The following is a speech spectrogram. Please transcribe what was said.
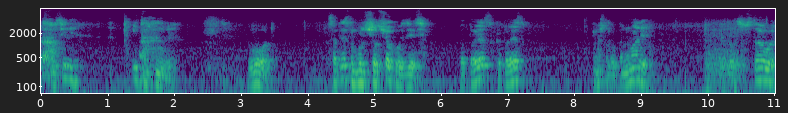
раскусили и толкнули. Вот. Соответственно, будет щелчок вот здесь. КПС, КПС, ну, чтобы вы понимали, это вот суставы,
